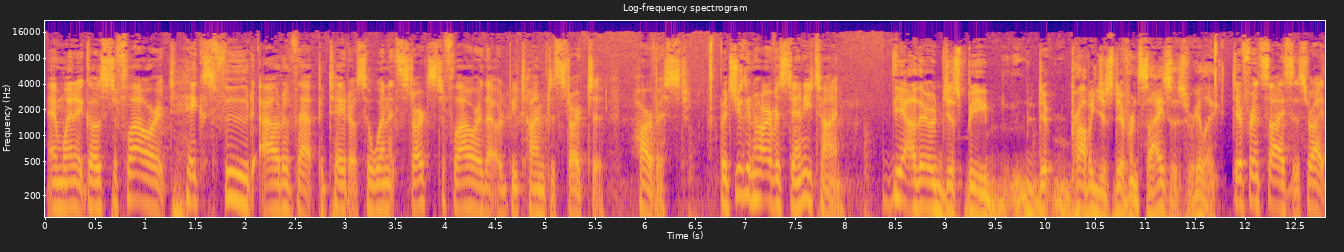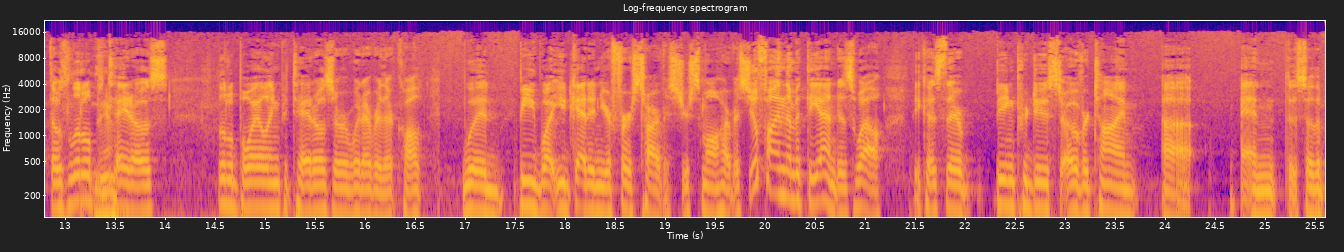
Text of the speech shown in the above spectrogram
And when it goes to flower, it takes food out of that potato. So when it starts to flower, that would be time to start to harvest. But you can harvest anytime. Yeah, there would just be di- probably just different sizes, really. Different sizes, right? Those little potatoes, little boiling potatoes or whatever they're called, would be what you'd get in your first harvest, your small harvest. You'll find them at the end as well because they're being produced over time, uh, and the, so the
